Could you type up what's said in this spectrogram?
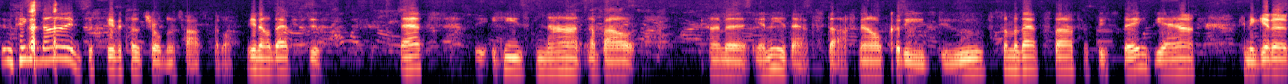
Didn't take a dime. just gave it to the children's hospital. You know, that's just that's he's not about kind of any of that stuff. Now, could he do some of that stuff if he stayed? Yeah. Can he get a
